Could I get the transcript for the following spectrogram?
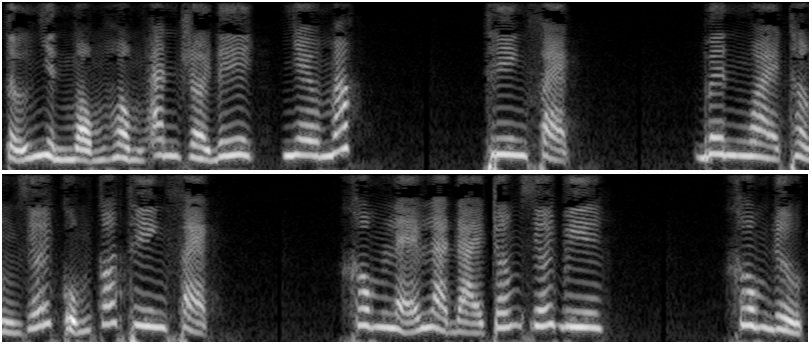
Tử nhìn Mộng Hồng Anh rời đi, nheo mắt. Thiên phạt. Bên ngoài thần giới cũng có thiên phạt. Không lẽ là đại trấn giới bia? Không được.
